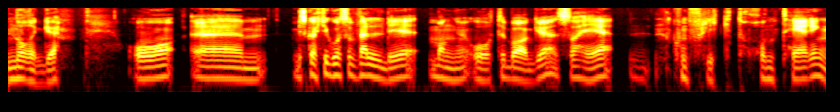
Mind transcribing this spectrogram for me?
Norge. Og eh, vi skal ikke gå så veldig mange år tilbake, så har konflikthåndtering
